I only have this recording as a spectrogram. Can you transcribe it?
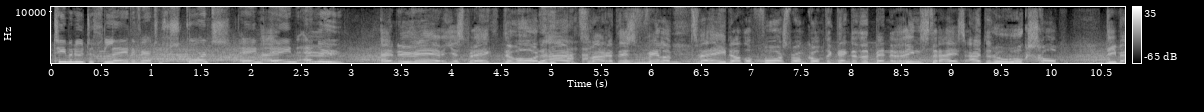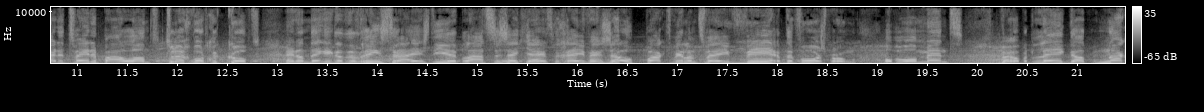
10 minuten geleden werd er gescoord. 1-1 en nu? En nu weer, je spreekt de woorden uit. Maar het is Willem 2 dat op voorsprong komt. Ik denk dat het Ben Rienstra is uit een hoekschop die bij de tweede paal landt. Terug wordt gekopt. En dan denk ik dat het Rienstra is die het laatste zetje heeft gegeven. En zo pakt Willem 2 weer de voorsprong. Op een moment waarop het leek dat NAC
